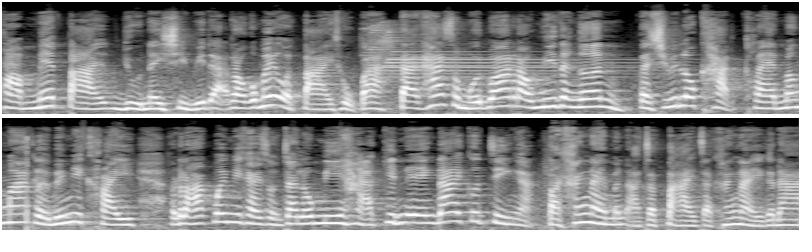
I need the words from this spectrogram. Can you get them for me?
ความเมตตาอยู่ในชีวิตอะเราก็ไม่อดตายถูกป่ะ แต่ถ้าสมมุติว่าเรามีแต่เงิน แต่ชีวิตเราขาดแคลนมากๆ เลย ไม่มีใครรักไม่มีใครสนใจเรามีหากินเองได้ก็จริงอะแต่ข้างในมันอาจจะตายจากข้างในก็ได้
